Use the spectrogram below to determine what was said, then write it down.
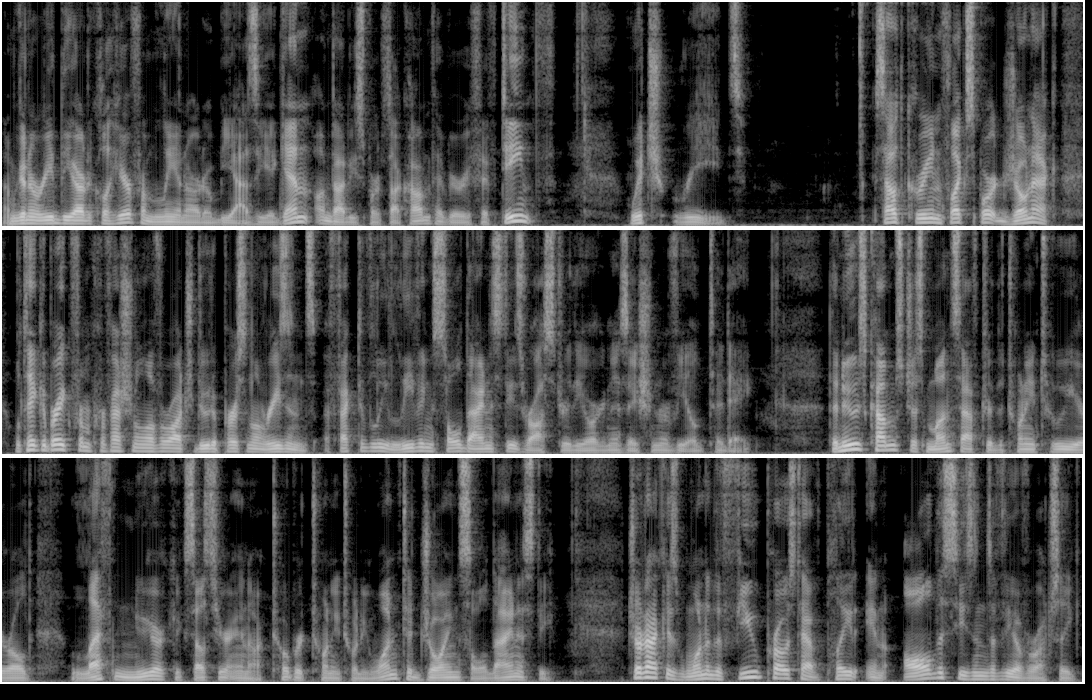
I'm going to read the article here from Leonardo Biazzi again on dotesports.com, February 15th, which reads South Korean flex sport JJoNak will take a break from professional Overwatch due to personal reasons, effectively leaving Seoul Dynasty's roster, the organization revealed today. The news comes just months after the 22 year old left New York Excelsior in October 2021 to join Seoul Dynasty. JJoNak is one of the few pros to have played in all the seasons of the Overwatch League,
